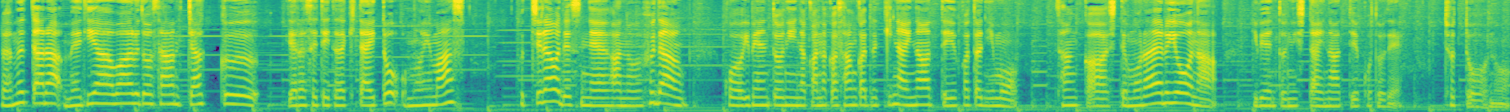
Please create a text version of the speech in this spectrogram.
ラムタラメディアワールドさんジャックやらせていただきたいと思います。こちらはですねあの普段こうイベントになかなか参加できないなっていう方にも参加してもらえるようなイベントにしたいなっていうことでちょっとあの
